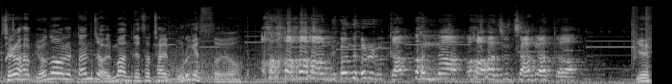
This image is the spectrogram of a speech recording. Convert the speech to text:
제가 면허를 딴 지 얼마 안 돼서 잘 모르겠어요. 아 면허를 놔 아, 아주 장하다. 예.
